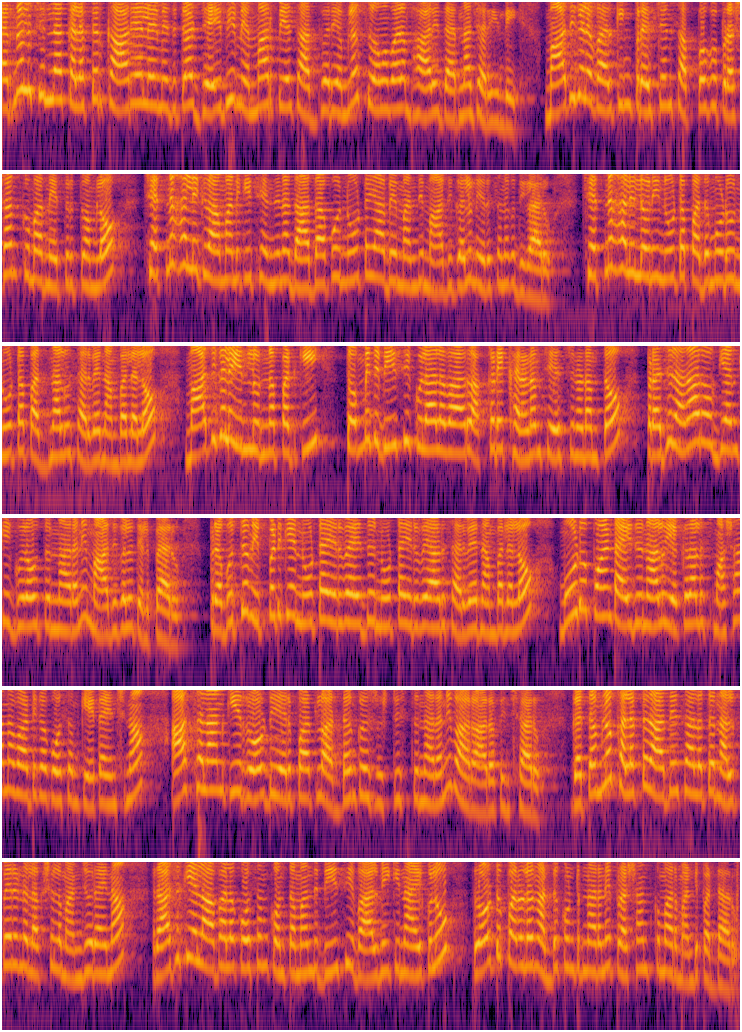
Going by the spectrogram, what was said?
కర్నూలు జిల్లా కలెక్టర్ కార్యాలయం ఎదుట జైభీం ఎంఆర్పీఎస్ ఆధ్వర్యంలో సోమవారం భారీ ధర్నా జరిగింది. మాదిగల వర్కింగ్ ప్రెసిడెంట్ సప్పోగు ప్రశాంత్ కుమార్ నేతృత్వంలో చెట్నహల్లి గ్రామానికి చెందిన దాదాపు నూట యాభై మంది మాదిగలు నిరసనకు దిగారు. చెట్నహల్లిలోని నూట పదమూడు నూట పద్నాలుగు సర్వే నంబర్లలో మాదిగల ఇండ్లు ఉన్నప్పటికీ తొమ్మిది బీసీ కులాల వారు అక్కడే ఖననం చేస్తుండటంతో ప్రజలు అనారోగ్యానికి గురవుతున్నారని మాదిగలు తెలిపారు. ప్రభుత్వం ఇప్పటికే నూట ఇరవై ఐదు నూట ఇరవై ఆరు సర్వే నంబర్లలో మూడు పాయింట్ ఐదు నాలుగు ఎకరాలు శ్మశాన వాటిక కోసం కేటాయించిన ఆ స్థలానికి రోడ్డు ఏర్పాట్లు అడ్డంకులు సృష్టిస్తున్నారని వారు ఆరోపించారు. గతంలో కలెక్టర్ ఆదేశాలతో నలభై రెండు లక్షల మంజూరైన రాజకీయ లాభాల కోసం కొంతమంది బీసీ వాల్మీకి నాయకులు రోడ్డు పనులను అడ్డుకుంటున్నారని ప్రశాంత్ కుమార్ మండిపడ్డారు.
